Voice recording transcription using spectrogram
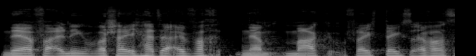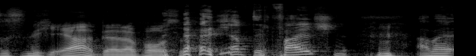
Naja, vor allen Dingen, wahrscheinlich hat er einfach, na, Marc, vielleicht denkst du einfach, es ist nicht er, der da postet. ich habe den falschen. Aber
